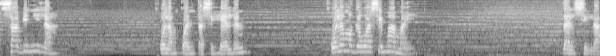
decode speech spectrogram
Sabi nila, walang kwenta si Helen, walang magawa si Mamay, dahil sila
